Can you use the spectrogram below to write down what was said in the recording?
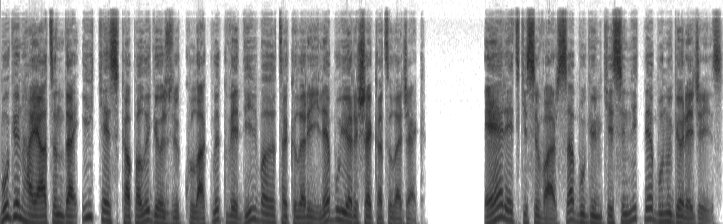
Bugün hayatında ilk kez kapalı gözlük kulaklık ve dil bağı takıları ile bu yarışa katılacak. Eğer etkisi varsa bugün kesinlikle bunu göreceğiz.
